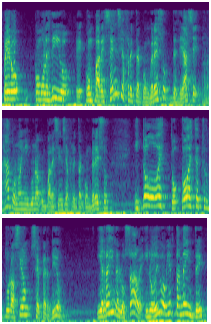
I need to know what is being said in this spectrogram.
pero, como les digo, eh, comparecencia frente al Congreso, desde hace rato no hay ninguna comparecencia frente al Congreso, y todo esto, toda esta estructuración se perdió. Y el régimen lo sabe, y lo digo abiertamente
